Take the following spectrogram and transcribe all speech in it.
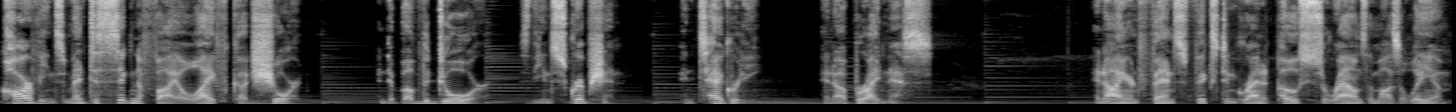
carvings meant to signify a life cut short. And above the door is the inscription Integrity and Uprightness. An iron fence fixed in granite posts surrounds the mausoleum,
